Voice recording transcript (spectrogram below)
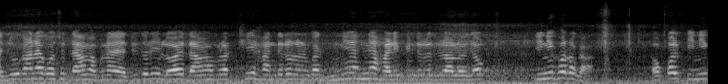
এযোৰ কাৰণে কৈছোঁ দাম আপোনাৰ, এযোৰ যদি লয়, দাম আপোনাৰ থ্ৰী হাণ্ড্ৰেডত এনেকুৱা ধুনীয়া ধুনীয়া শাৰী প্ৰিণ্টেডৰ যোৰা লৈ যাওক, তিনিশ টকা। অকল তিনিশ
